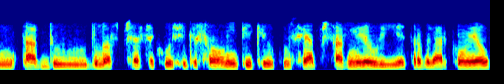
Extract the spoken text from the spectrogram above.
metade do, do, nosso processo de qualificação olímpica, eu apostar nele e a trabalhar com ele,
